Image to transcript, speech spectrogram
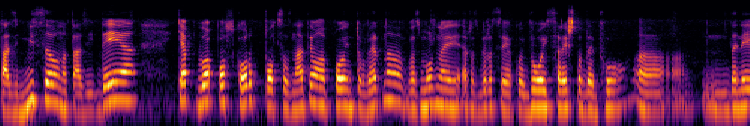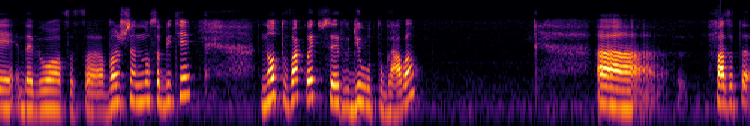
тази мисъл, на тази идея тя била по-скоро подсъзнателна, по-интровертна. Възможно е, разбира се, ако е било и среща, да е било, да, не, да е било с а, външно събитие. Но това, което се е родило тогава, фазата,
